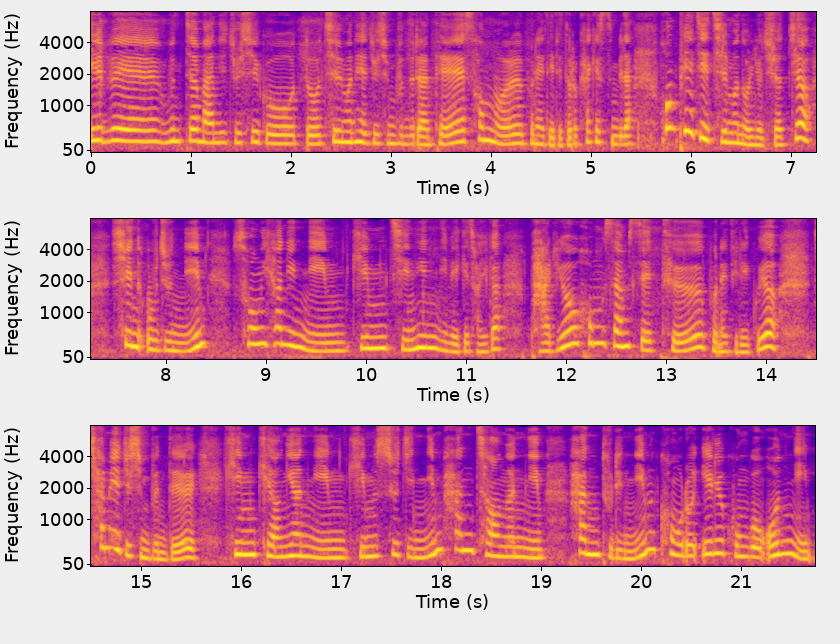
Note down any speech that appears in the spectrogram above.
1부에 문자 많이 주시고 또 질문해 주신 분들한테 선물 보내드리도록 하겠습니다. 홈페이지에 질문 올려주셨죠? 신우주님, 송현희님, 김진희님에게 저희가 발효 홍삼 세트 보내드리고요. 참여해 주신 분들 김경현님, 김수진님, 한정은님, 한두리님, 콩으로 1005님,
